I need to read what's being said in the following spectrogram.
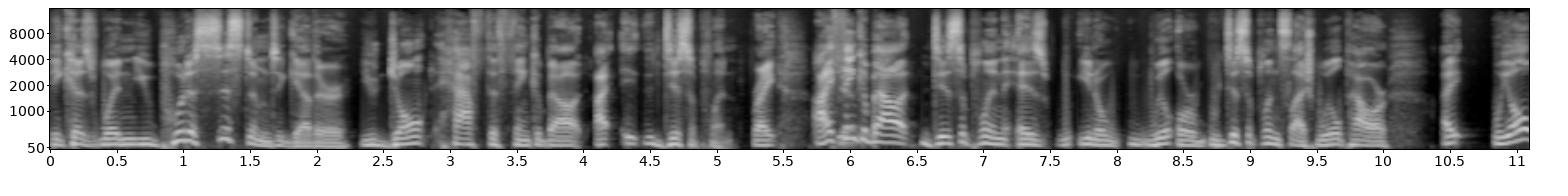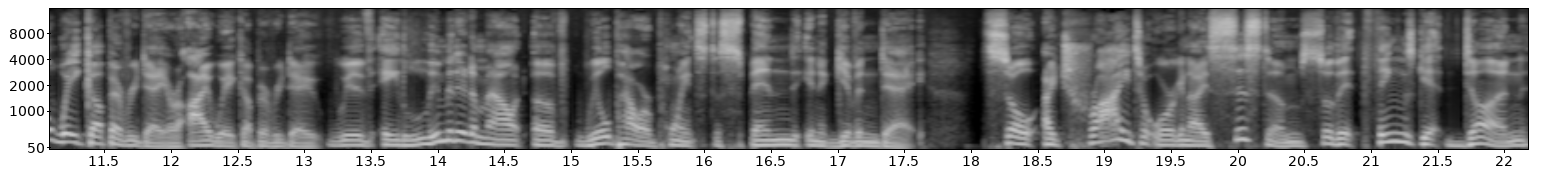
because when you put a system together, you don't have to think about I, discipline, right? I think about discipline as you know, will or discipline slash willpower. I we all wake up every day, or I wake up every day with a limited amount of willpower points to spend in a given day. So I try to organize systems so that things get done,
